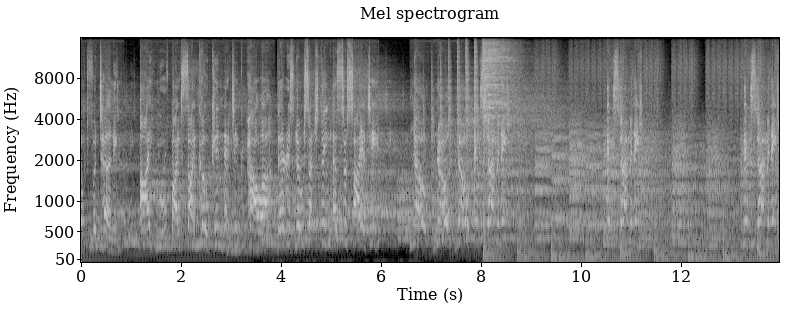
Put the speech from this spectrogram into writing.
Not for turning. I move by psychokinetic power. There is no such thing as society. No, no, no. Exterminate. Exterminate. Exterminate.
